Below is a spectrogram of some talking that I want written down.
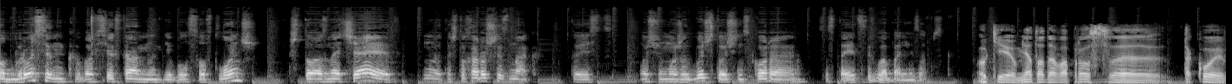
top grossing во всех странах, где был soft launch, что означает, ну, это что хороший знак. То есть очень может быть, что очень скоро состоится глобальный запуск. Окей, у меня тогда вопрос э, такой.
